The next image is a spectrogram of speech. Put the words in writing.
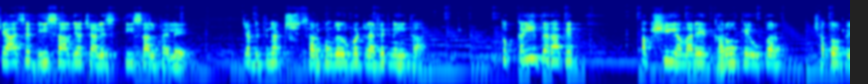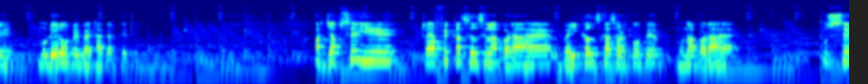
कि आज से 20 साल या 40-30 साल पहले जब इतना सड़कों के ऊपर ट्रैफ़िक नहीं था तो कई तरह के पक्षी हमारे घरों के ऊपर, छतों पे, मुंडेरों पे बैठा करते थे। और जब से ये ट्रैफ़िक का सिलसिला बढ़ा है, व्हीकल्स का सड़कों पे होना बढ़ा है, उससे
